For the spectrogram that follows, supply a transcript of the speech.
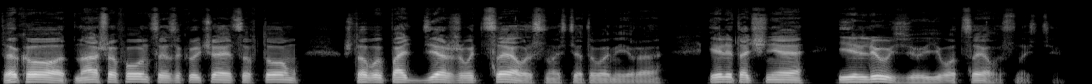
Так вот, наша функция заключается в том, чтобы поддерживать целостность этого мира, или, точнее, иллюзию его целостности.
